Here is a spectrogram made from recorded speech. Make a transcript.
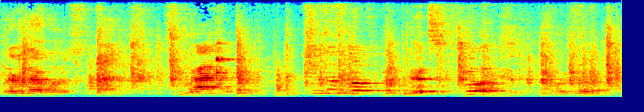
whatever that was. She rapping. She just loves me. It's fun.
